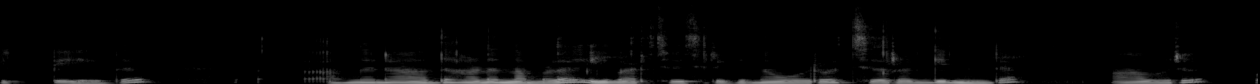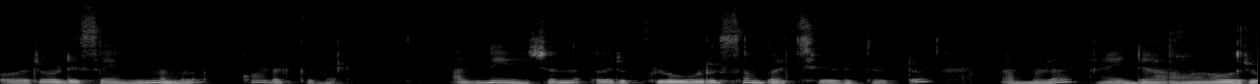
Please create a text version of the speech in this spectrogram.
കിട്ടിയത്. അങ്ങനെ അതാണ് നമ്മൾ ഈ വരച്ച് വെച്ചിരിക്കുന്ന ഓരോ ചിറകിന്റെ ആ ഒരു ഓരോ ഡിസൈനും നമ്മൾ കൊടുക്കുന്നത് അതിനുശേഷം ഒരു ഫ്ലൂറിസം പച്ച എടുത്തിട്ട് നമ്മൾ അതിന്റെ ആ ഒരു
